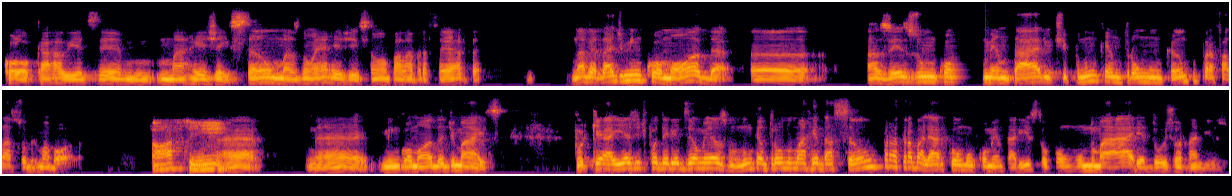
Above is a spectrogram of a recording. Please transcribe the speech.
colocar, eu ia dizer uma rejeição, mas não é rejeição a palavra certa. Na verdade, me incomoda, uh, às vezes, um comentário tipo: nunca entrou num campo para falar sobre uma bola. Ah, sim. É, né? Me incomoda demais. Porque aí a gente poderia dizer o mesmo: nunca entrou numa redação para trabalhar como comentarista ou como numa área do jornalismo.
